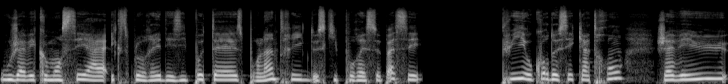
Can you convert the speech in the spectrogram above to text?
où j'avais commencé à explorer des hypothèses pour l'intrigue de ce qui pourrait se passer. Puis, au cours de ces quatre ans, j'avais eu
